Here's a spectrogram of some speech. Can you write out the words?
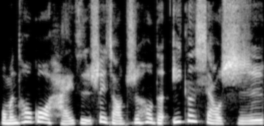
我们透过孩子睡着之后的一个小时。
